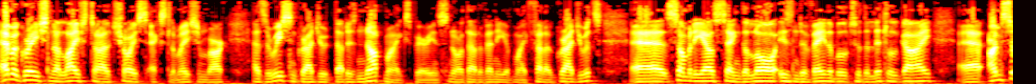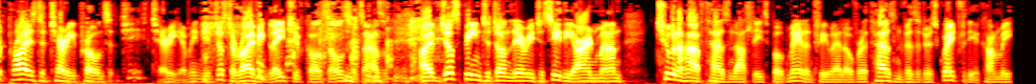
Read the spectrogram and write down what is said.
Emigration a lifestyle choice! Exclamation mark. As a recent graduate, that is not my experience, nor that of any of my fellow graduates. Uh, somebody else saying the law isn't available to the little guy. Uh, I'm surprised at Terry Prones. Gee, Terry, I mean, you're just arriving late. You've caused all sorts of hassle. I've just been to Dún Laoghaire to see the Ironman. Two and a half thousand athletes, both male and female, over a thousand visitors. Great for the economy.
